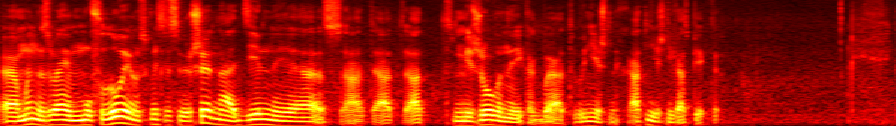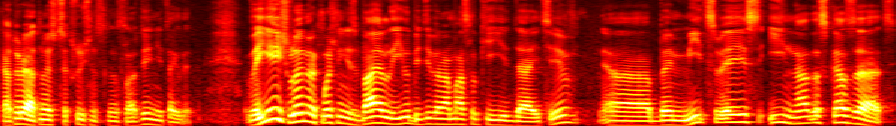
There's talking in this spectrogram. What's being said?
мы называем муфлоем, в смысле совершенно отдельные, от, от, отмежеванные как бы от внешних, от внешних аспектов, которые относятся к сущности наслаждения и так далее. В ей шломерк можно избавил ил бедивера маслки едайте э, бемитсвейс и надо сказать,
